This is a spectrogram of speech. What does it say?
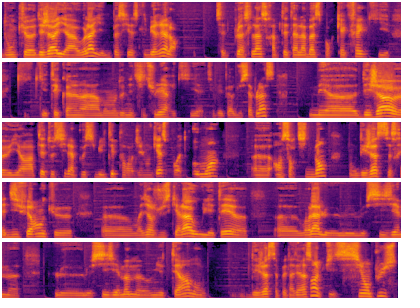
Donc euh, déjà, il y a voilà, il y a une place qui va se libérer. Alors cette place-là sera peut-être à la base pour Cacré, qui, qui, était quand même à un moment donné titulaire et qui, avait perdu sa place. Mais euh, déjà, euh, il y aura peut-être aussi la possibilité pour Lucas pour être au moins en sortie de banc. Donc déjà, ça serait différent que euh, on va dire jusqu'à là où il était euh, euh, voilà le, sixième le, sixième homme au milieu de terrain. Donc déjà ça peut être intéressant. Et puis si en plus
